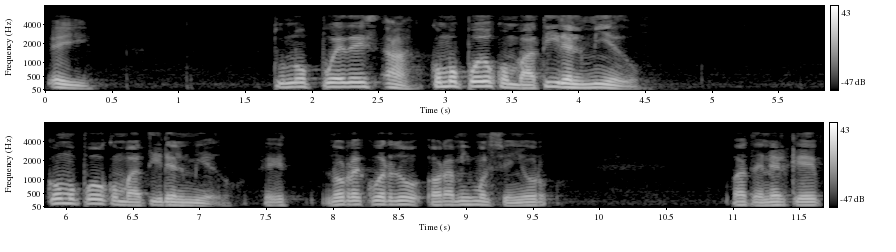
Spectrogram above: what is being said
hey, tú no puedes, ah, ¿cómo puedo combatir el miedo? ¿Cómo puedo combatir el miedo? Eh, no recuerdo ahora mismo el Señor. Va a tener que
